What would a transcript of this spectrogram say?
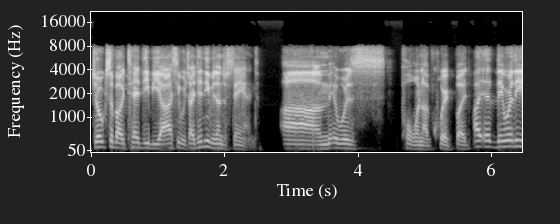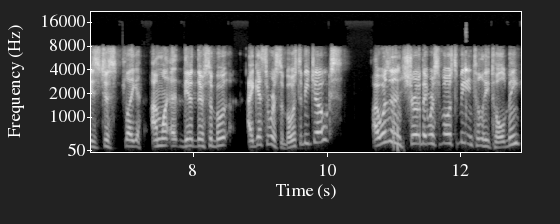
jokes about Ted DiBiase, which I didn't even understand. Um, it was pull one up quick, but I, they were these just like I'm like they're they're supposed. I guess they were supposed to be jokes. I wasn't sure they were supposed to be until he told me.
